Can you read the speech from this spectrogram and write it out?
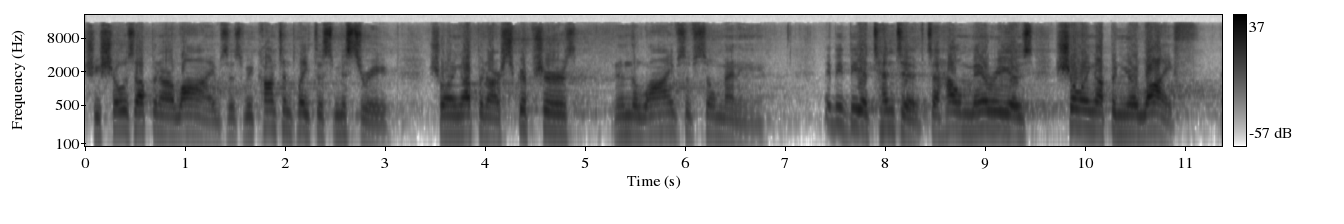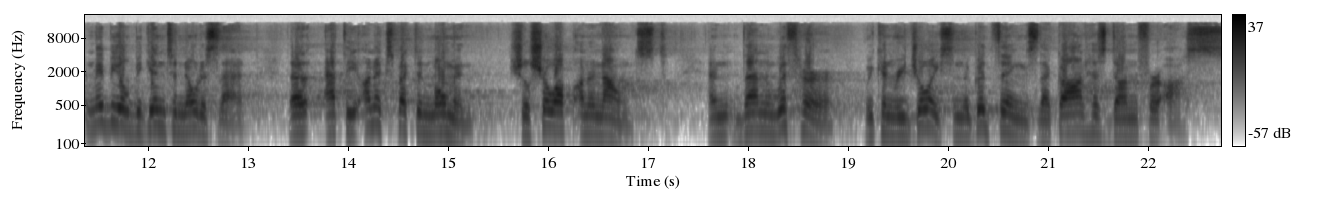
she shows up in our lives as we contemplate this mystery, showing up in our scriptures and in the lives of so many. Maybe be attentive to how Mary is showing up in your life, and maybe you'll begin to notice that, that at the unexpected moment, She'll show up unannounced. And then with her, we can rejoice in the good things that God has done for us.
